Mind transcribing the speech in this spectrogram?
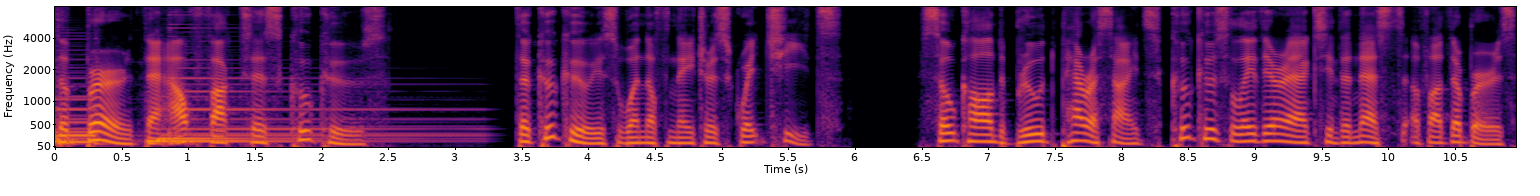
The bird that outfoxes cuckoos. The cuckoo is one of nature's great cheats. So-called brood parasites, cuckoos lay their eggs in the nests of other birds,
